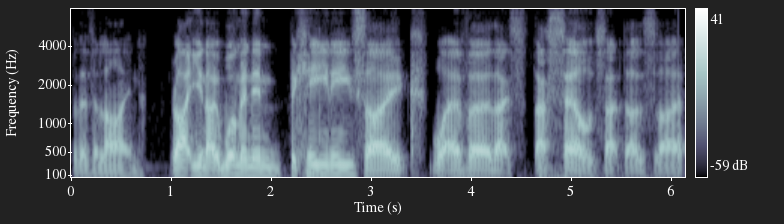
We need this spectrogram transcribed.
but there's a line. Right, you know, woman in bikinis, like whatever, that's that sells, that does. Like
